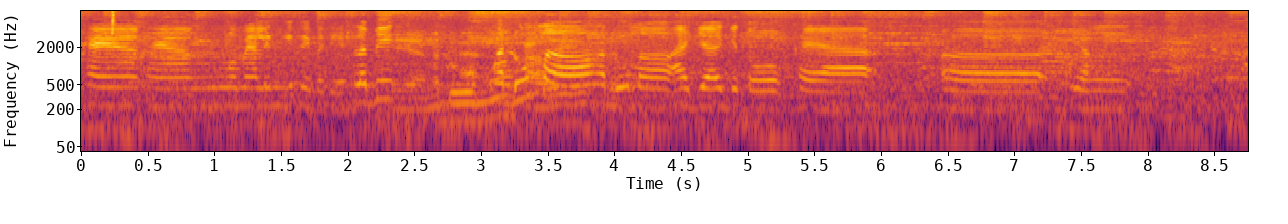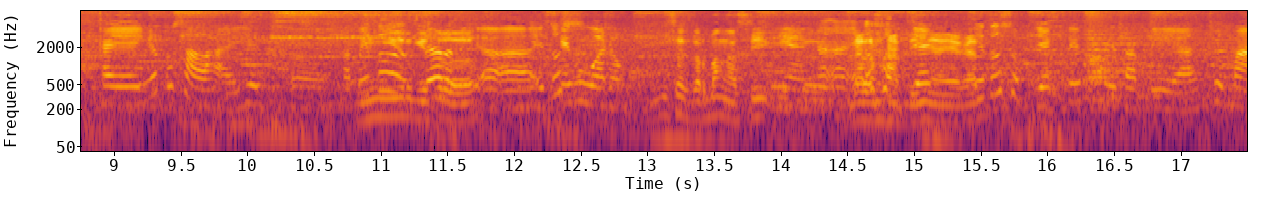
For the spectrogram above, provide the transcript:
kayak kayak ngomelin gitu ya berarti ya? lebih Iya, ngedumel ngedumel kali. ngedumel aja gitu kayak eh, yang kayaknya tuh salah aja gitu tapi itu Nyinyir gitu loh. lebih, eh, itu kayak gua dong. Bisa terbang nggak sih? Iya, Gitu. eh, itu Dalam subjek- hatinya ya kan? itu subjektif sih tapi ya cuma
